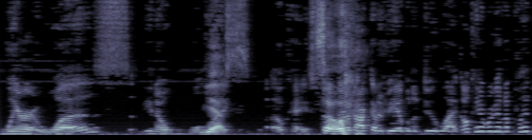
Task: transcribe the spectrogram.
where it was? You know yes like, okay so, so they're not going to be able to do like okay we're going to put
